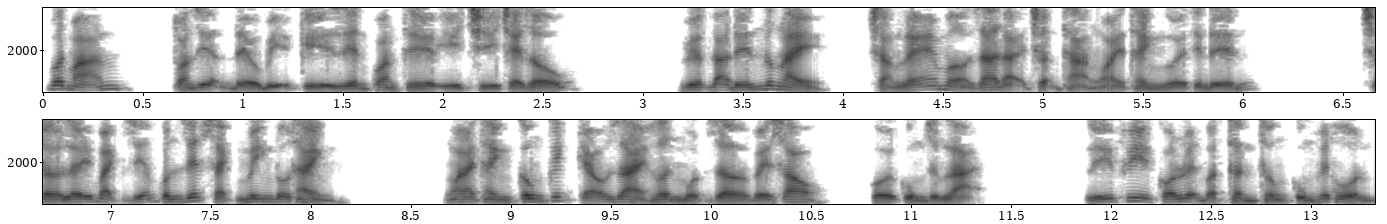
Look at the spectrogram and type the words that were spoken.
bất mãn, toàn diện đều bị kỳ liên quan thế ý chí che giấu. Việc đã đến nước này, chẳng lẽ mở ra đại trận thả ngoài thành người tiến đến? Chờ lấy bạch diễm quân giết sạch minh đô thành. Ngoài thành công kích kéo dài hơn một giờ về sau, cuối cùng dừng lại. Lý phi có luyện bật thần thông cùng huyết hồn,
